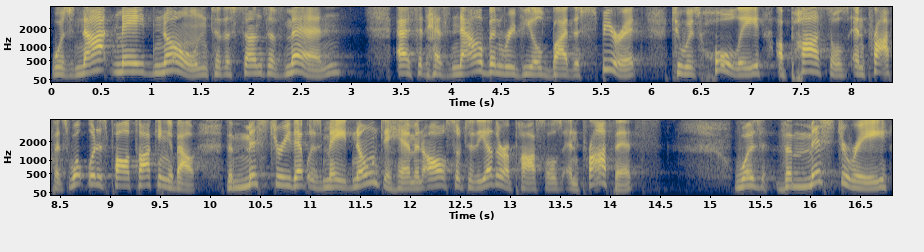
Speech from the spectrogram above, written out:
was not made known to the sons of men as it has now been revealed by the Spirit to his holy apostles and prophets. What, what is Paul talking about? The mystery that was made known to him and also to the other apostles and prophets was the mystery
